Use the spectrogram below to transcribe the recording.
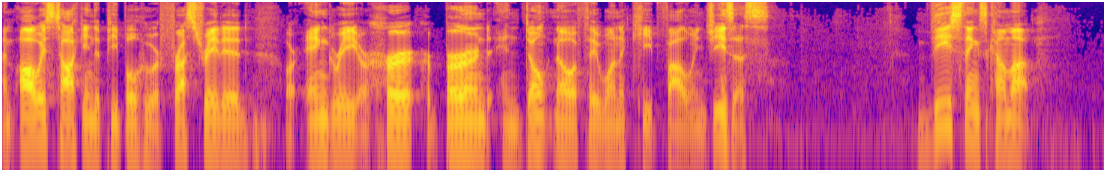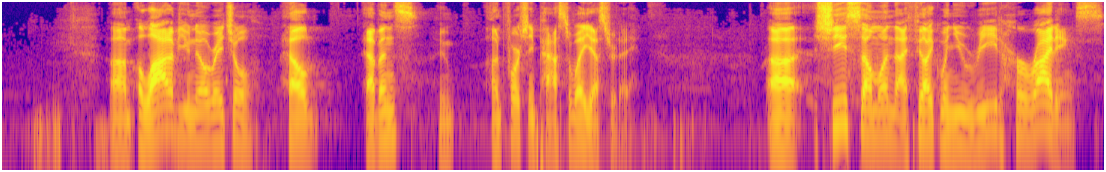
I'm always talking to people who are frustrated or angry or hurt or burned and don't know if they want to keep following Jesus. These things come up. Um, a lot of you know Rachel Held Evans, who unfortunately passed away yesterday. Uh, she's someone that I feel like when you read her writings,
